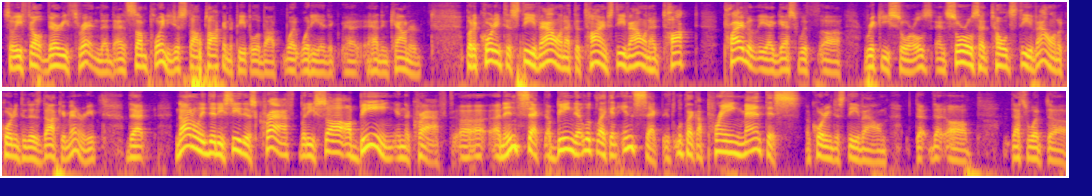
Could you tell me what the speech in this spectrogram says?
So he felt very threatened that at some point he just stopped talking to people about what, what he had, had, encountered. But according to Steve Allen, at the time, Steve Allen had talked privately, I guess, with uh, Ricky Sorrells, and Sorrells had told Steve Allen, according to this documentary, that not only did he see this craft, but he saw a being in the craft, uh, an insect, a being that looked like an insect. It looked like a praying mantis, according to Steve Allen. That, that uh, that's what uh,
